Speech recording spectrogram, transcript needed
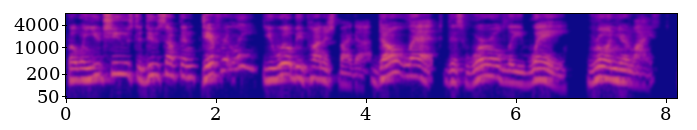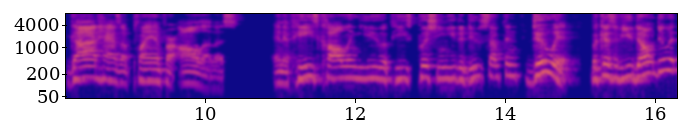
But when you choose to do something differently, you will be punished by God. Don't let this worldly way ruin your life. God has a plan for all of us. And if he's calling you, if he's pushing you to do something, do it. Because if you don't do it,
